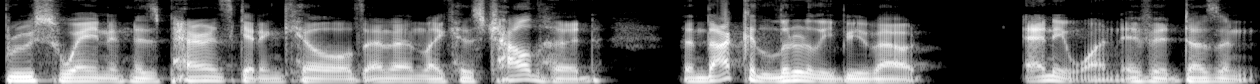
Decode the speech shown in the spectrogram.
Bruce Wayne and his parents getting killed, and then like his childhood, then that could literally be about anyone if it doesn't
